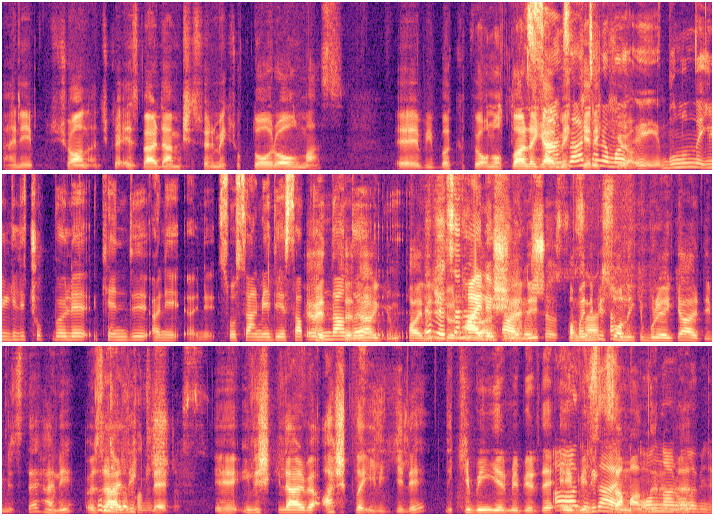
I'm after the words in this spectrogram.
hani şu an açık ezberden bir şey söylemek çok doğru olmaz. E, bir bakıp ve o notlarla gelmek Sen zaten gerekiyor. ama e, bununla ilgili çok böyle kendi hani hani sosyal medya Evet hesaplarından sen da her gün paylaşıyorum. sen gün zaten. Hani, paylaşıyorsun ama hani bir zaten. sonraki buraya geldiğimizde hani özellikle e, ilişkiler ve aşkla ilgili 2021'de Aa, evlilik güzel, zamanlarını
